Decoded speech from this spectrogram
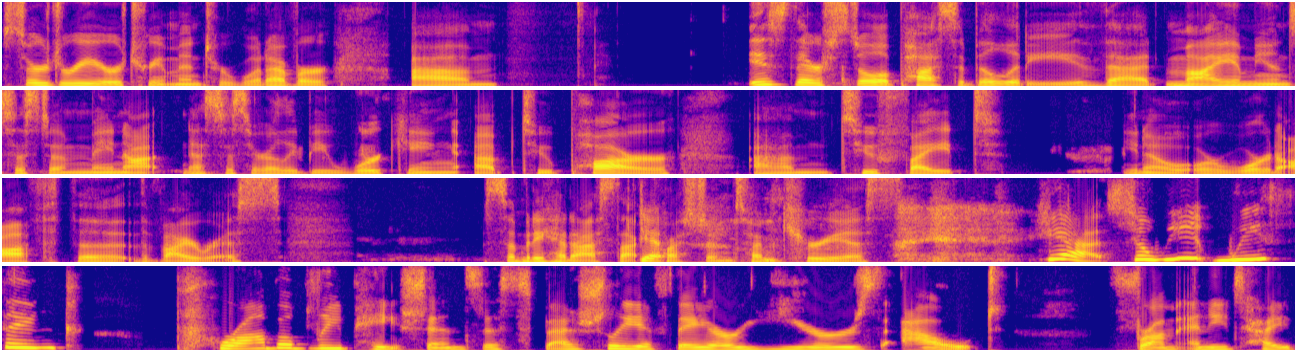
surgery or treatment or whatever. Um, is there still a possibility that my immune system may not necessarily be working up to par um, to fight, you know, or ward off the the virus? Somebody had asked that yeah. question, so I'm curious. Yeah, so we we think probably patients, especially if they are years out from any type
